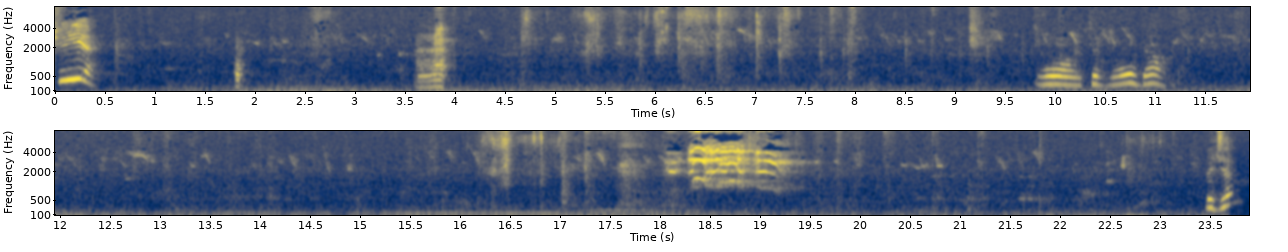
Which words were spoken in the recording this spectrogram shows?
she? Whoa, just rolled up. Good job.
